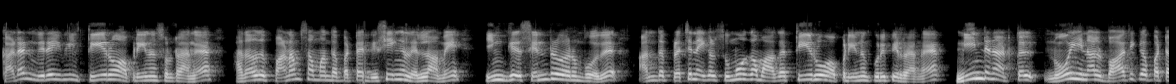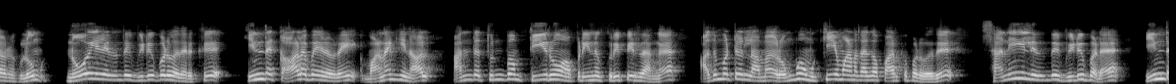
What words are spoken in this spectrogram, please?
கடன் விரைவில் தீரும் அப்படின்னு சொல்றாங்க. அதாவது பணம் சம்பந்தப்பட்ட விஷயங்கள் எல்லாமே இங்கு சென்று வரும்போது அந்த பிரச்சனைகள் சுமூகமாக தீரும் அப்படின்னு குறிப்பிடுறாங்க. நீண்ட நாட்கள் நோயினால் பாதிக்கப்பட்டவர்களும் நோயிலிருந்து விடுபடுவதற்கு இந்த காலபைரவரை வணங்கினால் அந்த துன்பம் தீரும் அப்படின்னு குறிப்பிடுறாங்க. அது மட்டும் இல்லாம ரொம்ப முக்கியமானதாக பார்க்கப்படுவது சனியிலிருந்து விடுபட இந்த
